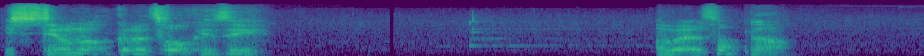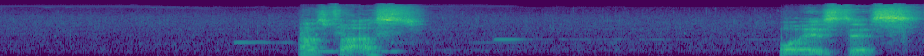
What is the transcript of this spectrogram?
He's still not gonna talk, is he? I'm at the top now. That's fast. What is this?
